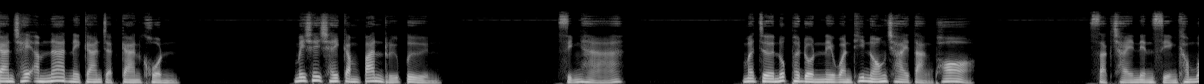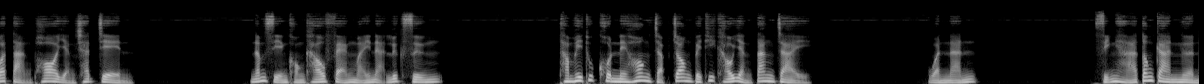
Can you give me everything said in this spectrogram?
การใช้อำนาจในการจัดการคน ไม่ใช่ใช้กำปั้นหรือปืน สิงหา มาเจอนพดลในวันที่น้องชายต่างพ่อ ศักชัยเน้นเสียงคำว่าต่างพ่ออย่างชัดเจน น้ำเสียงของเขาแฝงไหมหนะลึกซึ้งทำให้ทุกคนในห้องจับจ้องไปที่เขาอย่างตั้งใจ วันนั้น สิงหาต้องการเงิน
